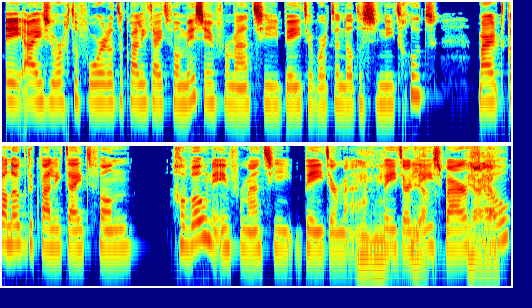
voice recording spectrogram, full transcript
AI zorgt ervoor dat de kwaliteit van misinformatie beter wordt en dat is niet goed. Maar het kan ook de kwaliteit van gewone informatie beter maken, Mhm, beter ja. leesbaar of Ja, zo.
